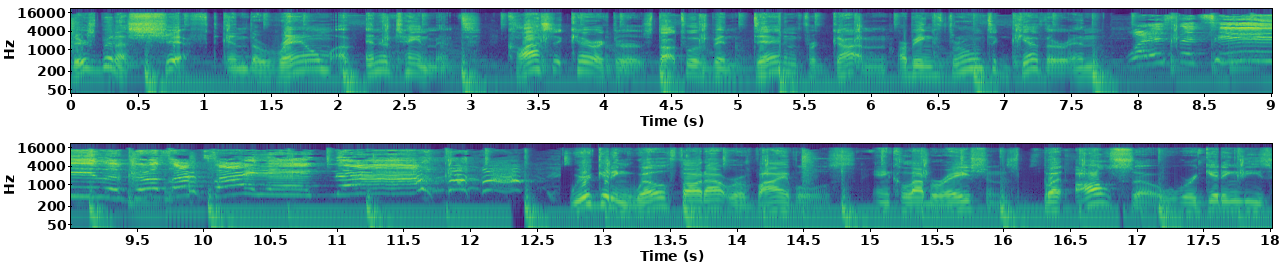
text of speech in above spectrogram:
There's been a shift in the realm of entertainment. Classic characters thought to have been dead and forgotten are being thrown together and What is the tea? The girls are fighting! No! we're getting well thought out revivals and collaborations, but also we're getting these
